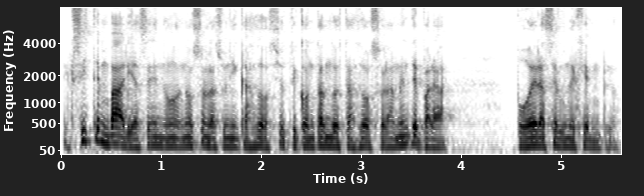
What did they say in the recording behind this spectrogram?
Existen varias, ¿eh? no, son las únicas dos. Yo estoy contando estas dos solamente para poder hacer un ejemplo.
